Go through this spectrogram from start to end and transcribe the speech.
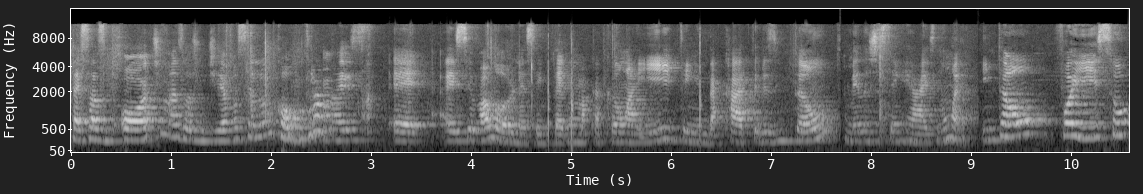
Peças ótimas, hoje em dia você não encontra mais é, esse valor, né? Você pega um macacão aí, tem da Carteres, então, menos de 100 reais não é. Então, foi isso.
